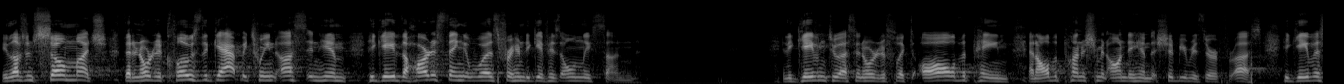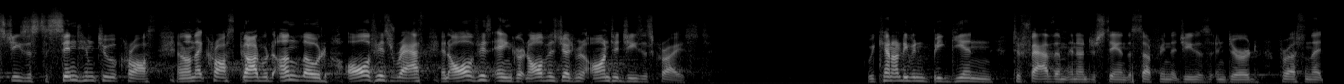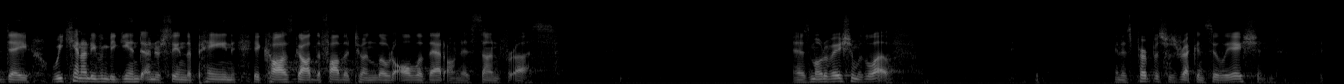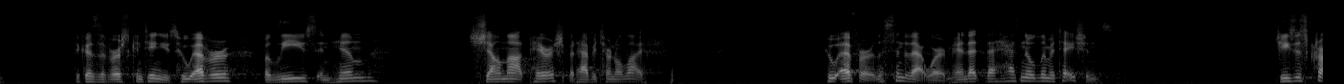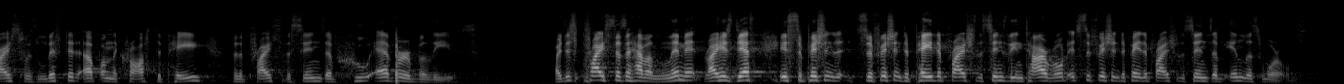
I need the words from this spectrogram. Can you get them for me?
He loves him so much that in order to close the gap between us and him, he gave the hardest thing it was for him to give his only son. And he gave him to us in order to inflict all the pain and all the punishment onto him that should be reserved for us. He gave us Jesus to send him to a cross. And on that cross, God would unload all of his wrath and all of his anger and all of his judgment onto Jesus Christ. We cannot even begin to fathom and understand the suffering that Jesus endured for us on that day. We cannot even begin to understand the pain it caused God the Father to unload all of that on his Son for us. And his motivation was love. And his purpose was reconciliation. Because the verse continues Whoever believes in him shall not perish but have eternal life. Whoever, listen to that word, man, that, that has no limitations. Jesus Christ was lifted up on the cross to pay for the price of the sins of whoever believes. Right, this price doesn't have a limit, right? His death is sufficient, sufficient to pay the price for the sins of the entire world. It's sufficient to pay the price for the sins of endless worlds.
